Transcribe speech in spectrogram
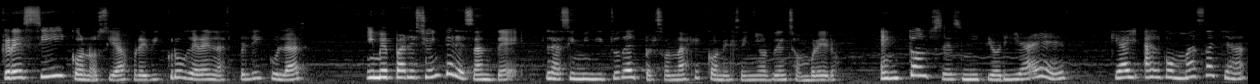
Crecí y conocí a Freddy Krueger en las películas y me pareció interesante la similitud del personaje con el señor del sombrero. Entonces mi teoría es que hay algo más allá,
